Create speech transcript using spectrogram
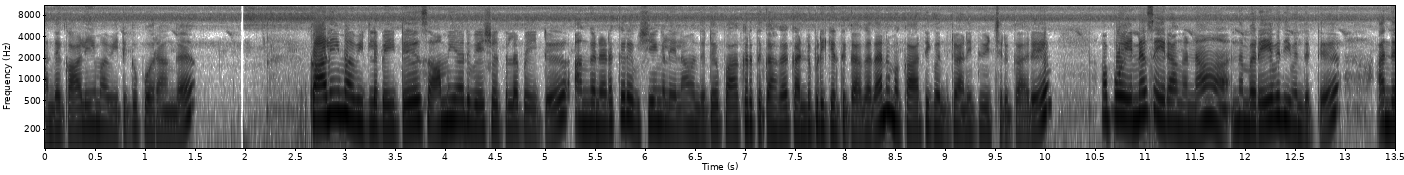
அந்த காளியம்மா வீட்டுக்கு போகிறாங்க காளியம்மா வீட்டில் போயிட்டு சாமியார் வேஷத்தில் போயிட்டு அங்கே நடக்கிற விஷயங்களையெல்லாம் வந்துட்டு பார்க்கறதுக்காக கண்டுபிடிக்கிறதுக்காக தான் நம்ம கார்த்திக் வந்துட்டு அனுப்பி வச்சுருக்காரு. அப்போது என்ன செய்கிறாங்கன்னா நம்ம ரேவதி வந்துட்டு அந்த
